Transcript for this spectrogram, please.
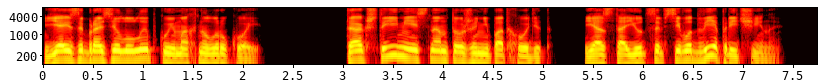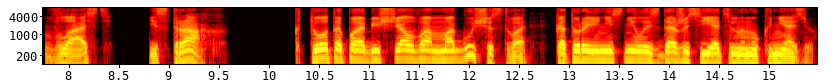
Я изобразил улыбку и махнул рукой. Так что и месть нам тоже не подходит. И остаются всего две причины. Власть и страх. Кто-то пообещал вам могущество, которое не снилось даже сиятельному князю.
